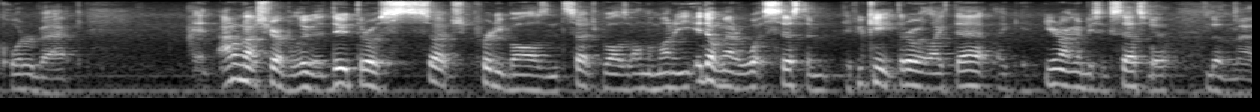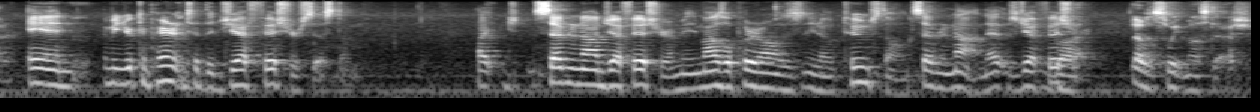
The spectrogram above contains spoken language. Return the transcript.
quarterback. And I'm not sure I believe it. Dude throws such pretty balls and such balls on the money. It don't matter what system. If you can't throw it like that, like you're not going to be successful. Yeah, doesn't matter. And I mean, you're comparing it to the Jeff Fisher system. Like seven to nine, Jeff Fisher. I mean, you might as well put it on his, you know, tombstone. Seven to nine. That was Jeff Fisher. That was a sweet mustache.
